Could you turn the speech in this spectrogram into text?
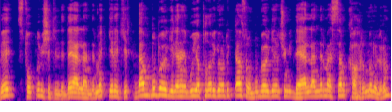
ve stoplu bir şekilde değerlendirmek gerekir. Ben bu bölgeleri hani bu yapıları gördükten sonra bu bölgeleri çünkü değerlendirmezsem kahrımdan ölürüm.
